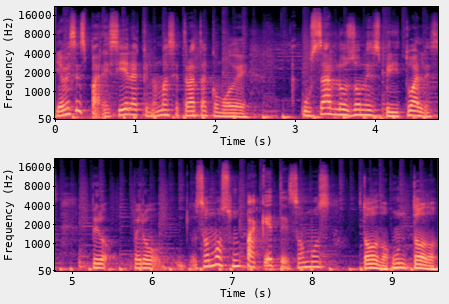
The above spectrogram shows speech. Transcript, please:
Y a veces pareciera que nada más se trata como de usar los dones espirituales, pero pero somos un paquete, somos todo, un todo.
